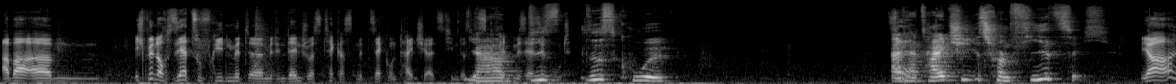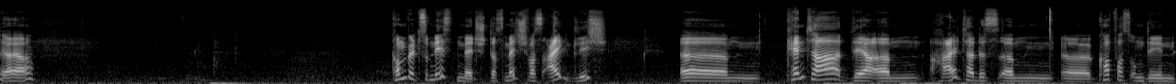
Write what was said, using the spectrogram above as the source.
Aber ähm, ich bin auch sehr zufrieden mit, äh, mit den Dangerous Tackers, mit Zack und Taichi als Team. Das ja, gefällt mir sehr, sehr gut. Das ist cool. So. Alter, Taichi ist schon 40. Ja, ja, ja. Kommen wir zum nächsten Match. Das Match, was eigentlich ähm, Kenta, der ähm, Halter des ähm, äh, Koffers um den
